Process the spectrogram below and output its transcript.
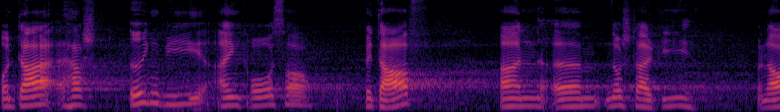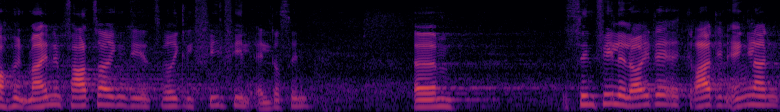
Und da herrscht irgendwie ein großer Bedarf an ähm, Nostalgie. Und auch mit meinen Fahrzeugen, die jetzt wirklich viel, viel älter sind, ähm, sind viele Leute, gerade in England,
